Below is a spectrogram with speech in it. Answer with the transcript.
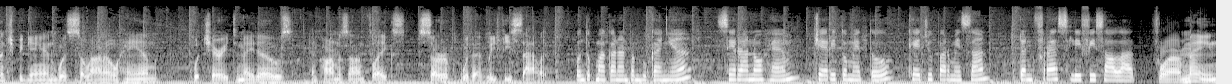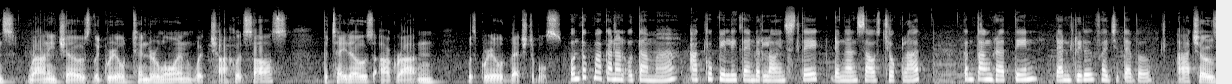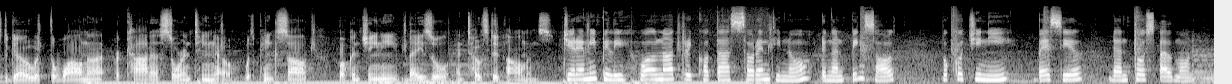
Lunch began with serrano ham with cherry tomatoes and parmesan flakes served with a leafy salad. Untuk makanan pembukanya, serrano ham, cherry tomato, keju parmesan, dan fresh leafy salad. For our mains, Ronnie chose the grilled tenderloin with chocolate sauce, potatoes au gratin with grilled vegetables. Untuk makanan utama, aku pilih tenderloin steak dengan saus coklat, kentang gratin, dan grilled vegetable. I chose to go with the walnut ricotta sorrentino with pink salt, bocconcini, basil, and toasted almonds. Jeremy pilih walnut ricotta sorrentino dengan pink salt, bocconcini, basil, dan toast almond.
